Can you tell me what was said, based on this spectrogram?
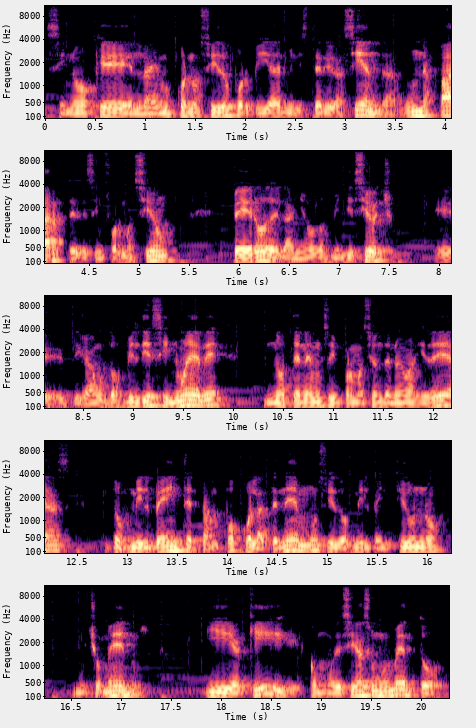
sino que la hemos conocido por vía del Ministerio de Hacienda, una parte de esa información, pero del año 2018. Eh, digamos, 2019 no tenemos información de nuevas ideas, 2020 tampoco la tenemos y 2021 mucho menos. Y aquí, como decía hace un momento,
